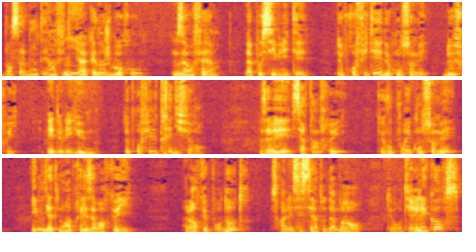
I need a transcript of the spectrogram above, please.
Dans sa bonté infinie, Akadosh Baruch nous a offert la possibilité de profiter et de consommer de fruits et de légumes de profils très différents. Vous avez certains fruits que vous pourrez consommer immédiatement après les avoir cueillis, alors que pour d'autres, il sera nécessaire tout d'abord de retirer l'écorce,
